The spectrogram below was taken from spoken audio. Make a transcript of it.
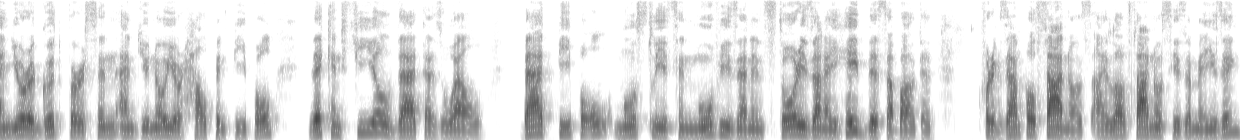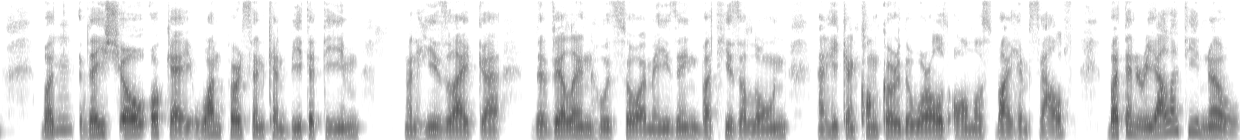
and you're a good person and you know you're helping people, they can feel that as well. Bad people, mostly it's in movies and in stories, and I hate this about it. For example, Thanos. I love Thanos, he's amazing. But mm-hmm. they show, okay, one person can beat a team, and he's like uh, the villain who's so amazing, but he's alone and he can conquer the world almost by himself. But in reality, no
